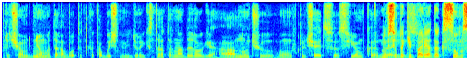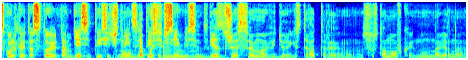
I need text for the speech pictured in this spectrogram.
Причем днем это работает как обычный видеорегистратор на дороге, а ночью ну, включается съемка. Но да, все-таки из... порядок сумм, сколько это стоит? Там 10 тысяч, 30 ну, допустим, тысяч, 70? Без GSM видеорегистраторы э, с установкой, ну, наверное,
